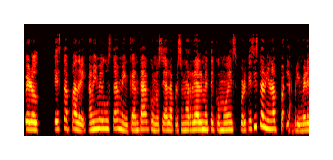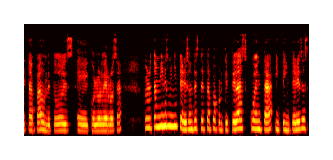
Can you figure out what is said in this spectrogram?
pero está padre. A mí me gusta, me encanta conocer a la persona realmente como es, porque sí está bien la, la primera etapa donde todo es eh, color de rosa, pero también es muy interesante esta etapa porque te das cuenta y te interesas,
